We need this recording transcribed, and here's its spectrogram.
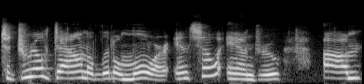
to drill down a little more. And so, Andrew, um,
